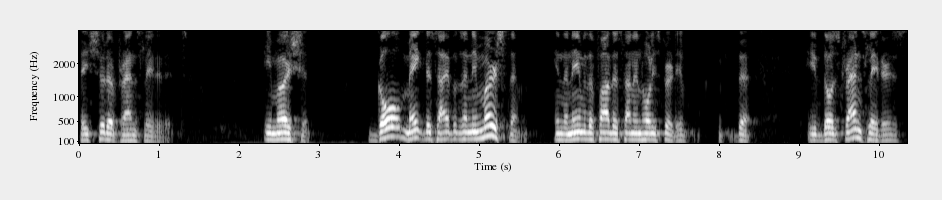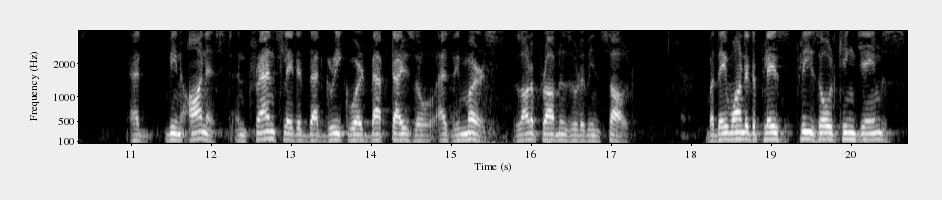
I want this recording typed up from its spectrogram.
They should have translated it. Immersion. Go make disciples and immerse them in the name of the Father, Son, and Holy Spirit. If, if the if those translators had been honest and translated that Greek word baptizo as immerse, a lot of problems would have been solved. But they wanted to please, please old King James,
